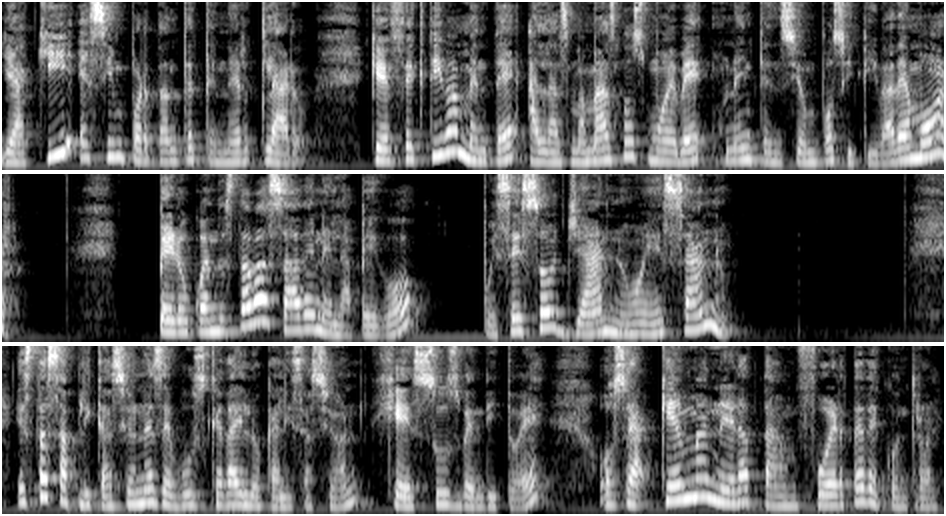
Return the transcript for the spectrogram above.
Y aquí es importante tener claro que efectivamente a las mamás nos mueve una intención positiva de amor. Pero cuando está basada en el apego, pues eso ya no es sano. Estas aplicaciones de búsqueda y localización, Jesús bendito, ¿eh? O sea, qué manera tan fuerte de control.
